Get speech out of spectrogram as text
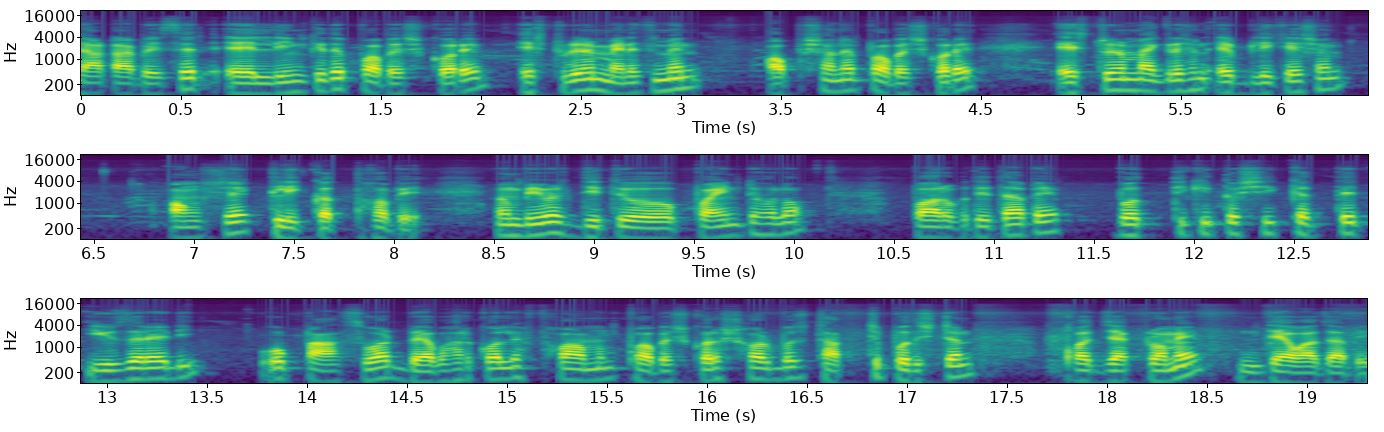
ডাটাবেসের এই লিঙ্কটিতে প্রবেশ করে, স্টুডেন্ট ম্যানেজমেন্ট অপশনে প্রবেশ করে, স্টুডেন্ট মাইগ্রেশন অ্যাপ্লিকেশন অংশে ক্লিক করতে হবে। এবং বিভার দ্বিতীয় পয়েন্ট হলো, পরবর্তী ধাপে ভর্তিকৃত শিক্ষার্থীর ইউজার আইডি ও পাসওয়ার্ড ব্যবহার করলে ফর্ম প্রবেশ করে সর্বোচ্চ চারটি প্রতিষ্ঠান পর্যায়ক্রমে দেওয়া যাবে।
